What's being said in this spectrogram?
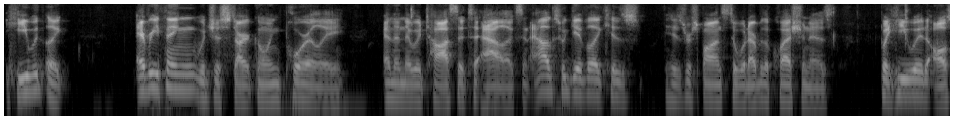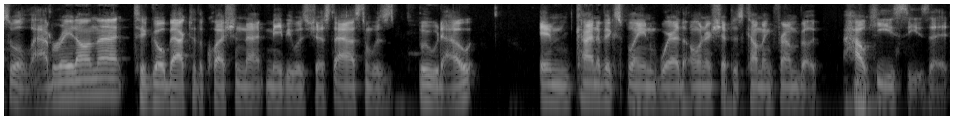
he would like everything would just start going poorly and then they would toss it to Alex and Alex would give like his his response to whatever the question is but he would also elaborate on that to go back to the question that maybe was just asked and was booed out and kind of explain where the ownership is coming from but how he sees it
